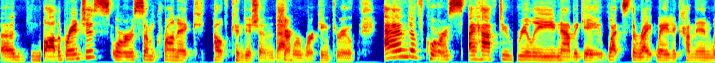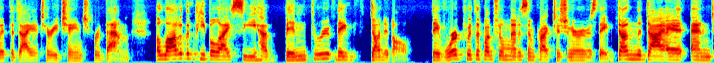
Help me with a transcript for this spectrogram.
a lot of branches or some chronic health condition that sure. we're working through. And of course, I have to really navigate what's the right way to come in with the dietary change for them. A lot of the people I see have been through, they've done it all. They've worked with the functional medicine practitioners, they've done the diet, and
